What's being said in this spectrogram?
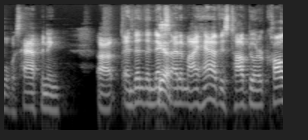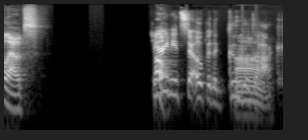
what was happening. Uh, and then the next Yeah. item I have is top donor callouts. Jerry Oh. needs to open the Google Ah. Doc.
